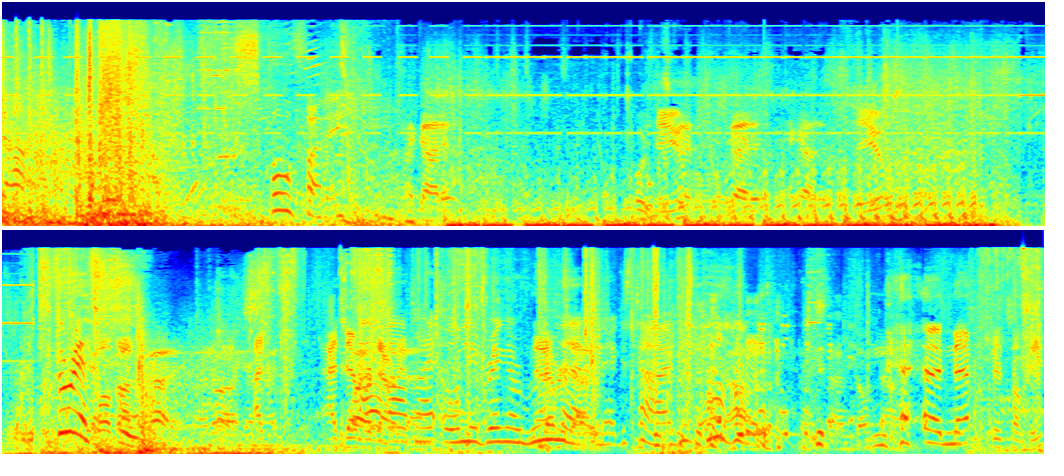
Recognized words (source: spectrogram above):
died. So funny. I got it. Oh, Do you? Good. Got it. I got it. Do you? Well Thrifty. done. Got it. I know. I got I, it. I never How doubted about it. I only bring a Never ruler doubt it. next time? Next time, don't doubt. Never. Dude, something.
